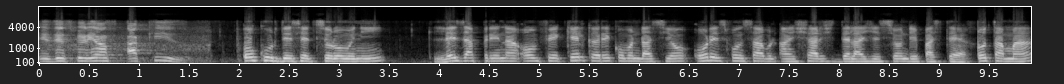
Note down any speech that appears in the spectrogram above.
et expériences acquises. Au cours de cette cérémonie, les apprenants ont fait quelques recommandations aux responsables en charge de la gestion des pasteurs, notamment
